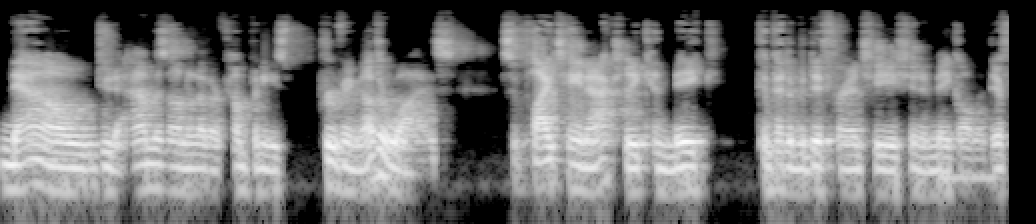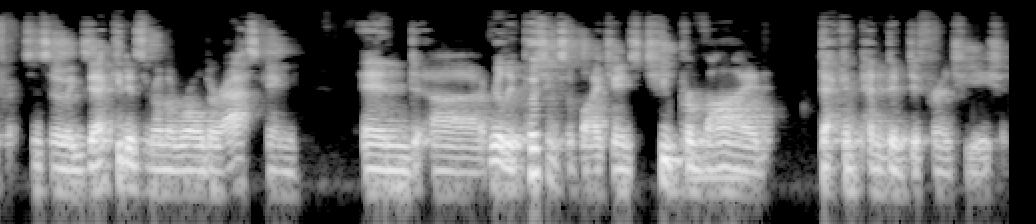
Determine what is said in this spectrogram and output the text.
Now, due to Amazon and other companies proving otherwise, supply chain actually can make competitive differentiation and make all the difference. And so, executives around the world are asking and uh, really pushing supply chains to provide that competitive differentiation.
